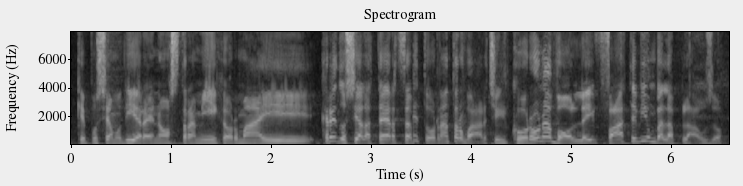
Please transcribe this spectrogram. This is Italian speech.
che possiamo dire è nostra amica, ormai credo sia la terza, e torna a trovarci il Corona Volley, fatevi un bel applauso.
